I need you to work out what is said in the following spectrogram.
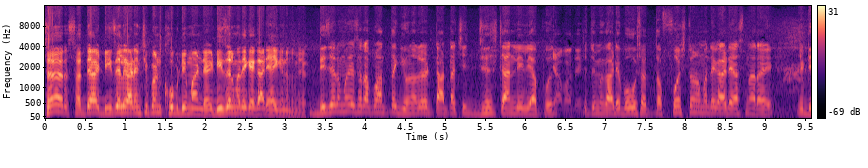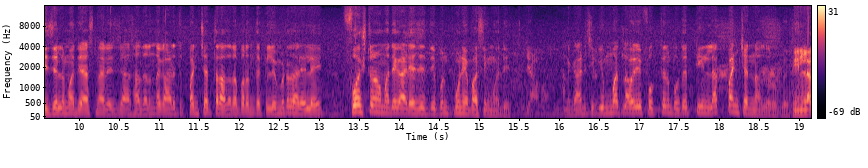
सर सध्या डिझेल गाड्यांची पण खूप डिमांड आहे. डिझेलमध्ये काय गाडी आहे की नाही तुमच्याकडे? डिझेलमध्ये सर आपण आता घेऊन आलो टाटाची झेस्ट आणलेली आपण. ते तुम्ही गाडी बघू शकता. फर्स्टमध्ये गाडी असणार आहे जी डिझेलमध्ये असणार आहे. ज्या साधारणतः गाडीचं पंच्याहत्तर हजारापर्यंत किलोमीटर झालेलं आहे. फर्स्टमध्ये गाडी असते ते पण पुणे पासिंगमध्ये. आणि गाडीची किंमत लावली फक्त आणि फक्त तीन लाख पंच्याण्णव हजार रुपये. तीन लाख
